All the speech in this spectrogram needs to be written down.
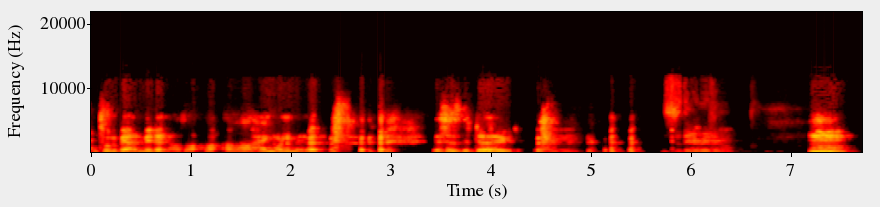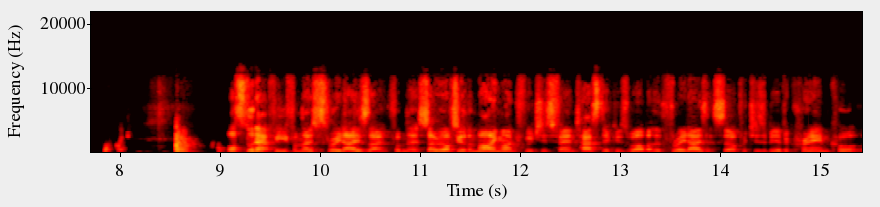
and took about a minute, and I was like, oh, oh hang on a minute. this is the dude. Mm. This is the original. Mm. What stood out for you from those three days, though? From there, so we obviously got the mowing lunch, which is fantastic as well, but the three days itself, which is a bit of a cram course,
